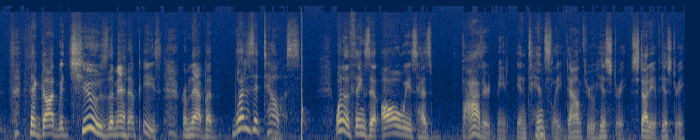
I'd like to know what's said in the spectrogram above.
that God would choose the man of peace from that. But what does it tell us? One of the things that always has bothered me intensely down through history, study of history,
